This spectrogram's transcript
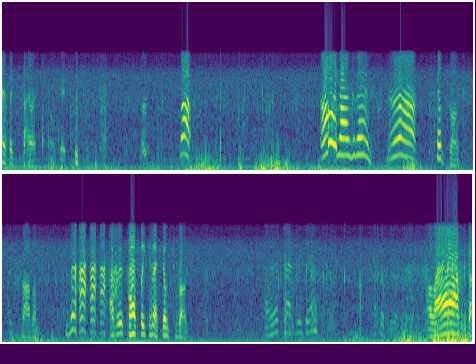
It's like silent. Okay. Stop! oh my god, it's in. Ah! Still drunk. That's the problem. After this past weekend, I feel drunk. After this past weekend, I feel bored. Alaska.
